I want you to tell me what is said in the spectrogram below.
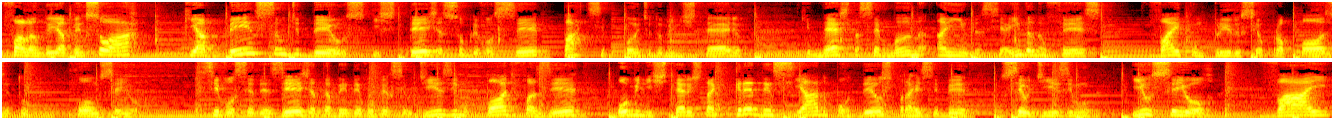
Falando em abençoar, que a bênção de Deus esteja sobre você, participante do ministério, que nesta semana ainda, se ainda não fez, vai cumprir o seu propósito com o Senhor. Se você deseja também devolver seu dízimo, pode fazer. O ministério está credenciado por Deus para receber seu dízimo e o Senhor vai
